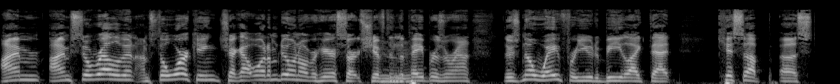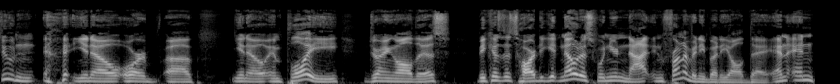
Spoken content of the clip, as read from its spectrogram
I'm I'm still relevant. I'm still working. Check out what I'm doing over here. Start shifting the papers around. There's no way for you to be like that kiss up uh, student, you know, or uh, you know, employee during all this because it's hard to get noticed when you're not in front of anybody all day. And and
